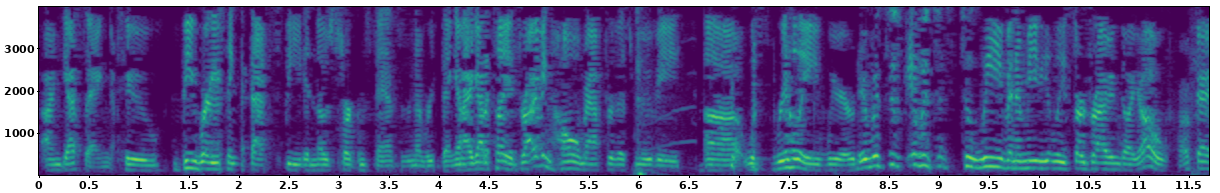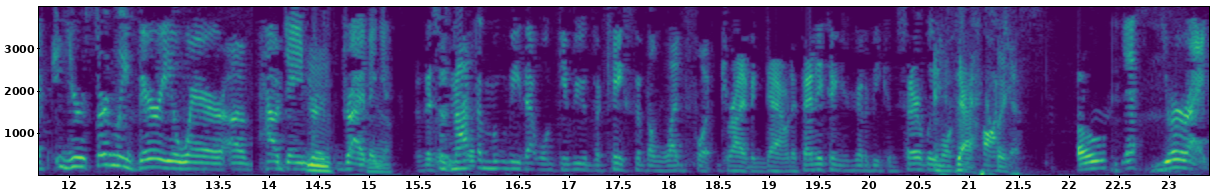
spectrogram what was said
I'm guessing, to be racing at that speed in those circumstances and everything. And I got to tell you, driving home after this movie uh, was really weird. It was just it was just to leave and immediately start driving, be like, oh, okay. You're certainly very aware of how dangerous driving is. This is not the movie that will give you the case of the lead foot driving down. If anything, you're going to be considerably more Exactly. cautious. Oh, yes, you're right.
